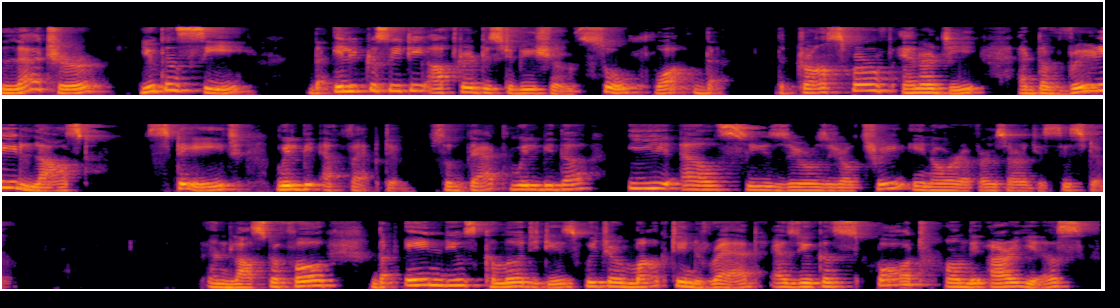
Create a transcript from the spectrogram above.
Later, you can see the electricity after distribution. So what the the transfer of energy at the very last stage will be affected. So that will be the ELC003 in our reference energy system. And last of all, the end-use commodities which are marked in red as you can spot on the RES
